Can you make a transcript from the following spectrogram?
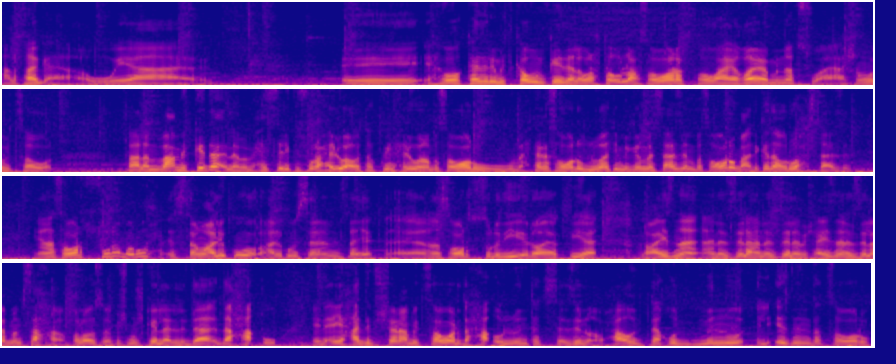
على فجأة أو هي هو كادر متكون كده. لو رحت أقول له هصورك فهو هيغير من نفسه عشان هو بيتصور. فلما بعمل كده لما بحس إن في صورة حلوة أو تكوين حلو وأنا بصوره ومحتاج أصوره دلوقتي من غير ما أستأذن بصوره وبعد كده بروح أستأذن. يعني أنا صورت صورة بروح السلام عليكم وعليكم السلام إزيك؟ أنا صورت الصورة دي إيه رأيك فيها؟ لو عايزنا أنزلها انزلها مش عايزنا أنزلها بمسحها خلاص مفيش مشكلة ده ده حقه. يعني أي حد في الشارع بيتصور ده حقه ان أنت تستأذنه أو حقه تاخد منه الإذن إن أنت تصوره.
